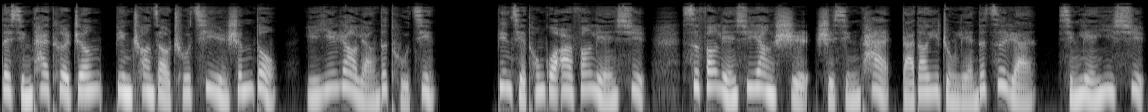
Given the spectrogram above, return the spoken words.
的形态特征，并创造出气韵生动。余音绕梁的途径，并且通过二方连续、四方连续样式，使形态达到一种连的自然，形连意续，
